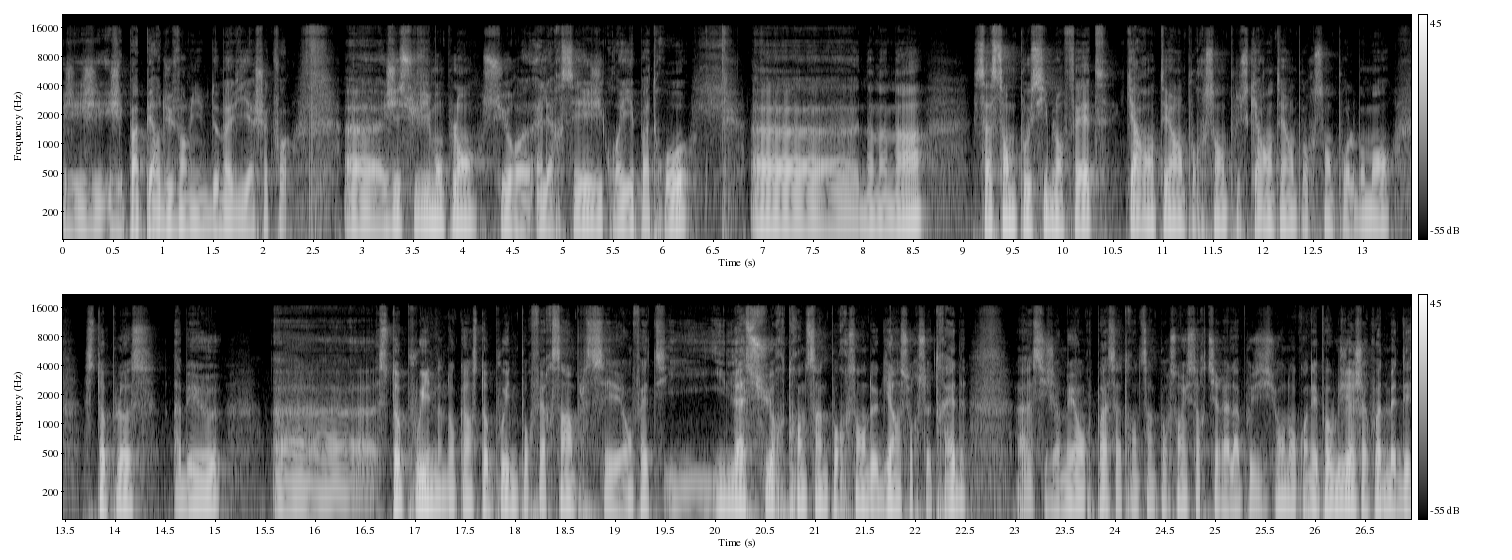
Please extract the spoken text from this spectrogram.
j'ai- pas perdu 20 minutes de ma vie à chaque fois. J'ai suivi mon plan sur LRC, j'y croyais pas trop. Nanana, ça semble possible en fait. 41% plus 41% pour le moment. Stop loss ABE. Euh, stop win, donc un stop win pour faire simple, c'est en fait il, assure 35% de gain sur ce trade. Euh, si jamais on repasse à 35%, il sortirait la position. Donc on n'est pas obligé à chaque fois de mettre des.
